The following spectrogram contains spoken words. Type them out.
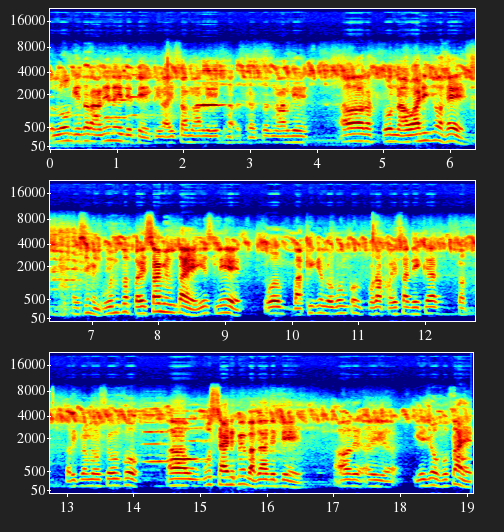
तो लोग इधर आने नहीं देते कि ऐसा मार्ग है मार्ग है। और वो नावाड़ी जो है पैसे मिलते उनको पैसा मिलता है। इसलिए वो बाकी के लोगों को थोड़ा पैसा देकर सब परिक्रमाओं को आ, उस साइड पे भगा देते हैं। और ये जो होता है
